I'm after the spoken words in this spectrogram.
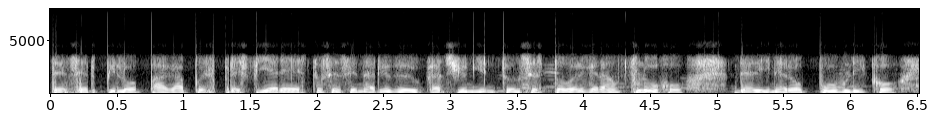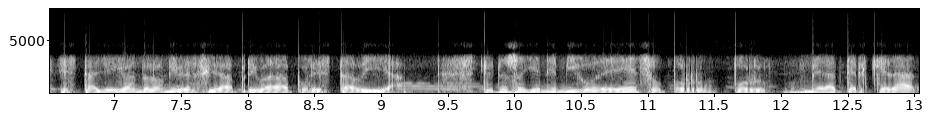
de ser pilo paga pues prefiere estos escenarios de educación y entonces todo el gran flujo de dinero público está llegando a la universidad privada por esta vía. Yo no soy enemigo de eso por, por mera terquedad,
